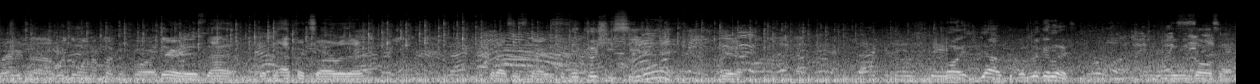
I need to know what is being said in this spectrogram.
Where's uh, where's the one I'm looking for? There it is. That the epics are over there. What else is nice? The Big cushy seat on it. Yeah. Oh yeah, but look at this. This is awesome.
